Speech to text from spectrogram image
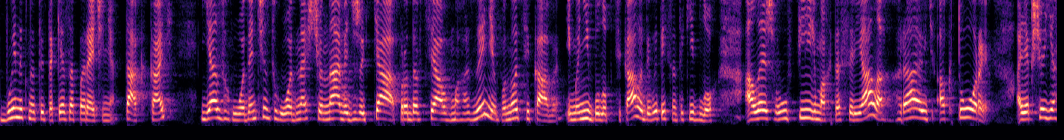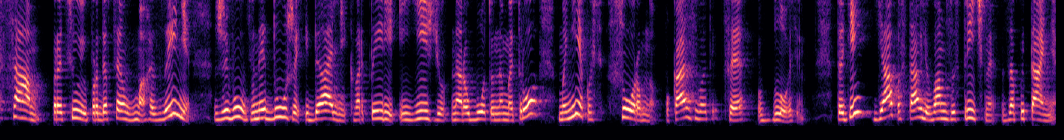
виникнути таке заперечення: так, Кать. Я згоден чи згодна, що навіть життя продавця в магазині воно цікаве, і мені було б цікаво дивитися на такий блог. Але ж у фільмах та серіалах грають актори. А якщо я сам працюю продавцем в магазині, живу в не дуже ідеальній квартирі і їжджу на роботу на метро, мені якось соромно показувати це в блозі. Тоді я поставлю вам зустрічне запитання.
